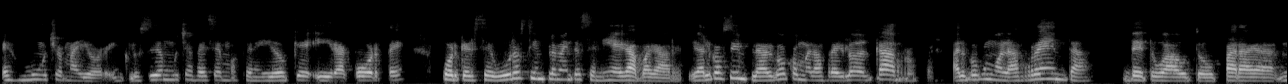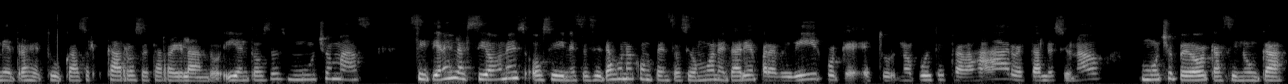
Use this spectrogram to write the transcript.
es mucho mayor. Inclusive muchas veces hemos tenido que ir a corte porque el seguro simplemente se niega a pagar. Y algo simple, algo como el arreglo del carro, algo como la renta de tu auto para mientras tu carro se está arreglando. Y entonces mucho más si tienes lesiones o si necesitas una compensación monetaria para vivir porque no pudiste trabajar o estás lesionado, mucho peor, casi nunca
